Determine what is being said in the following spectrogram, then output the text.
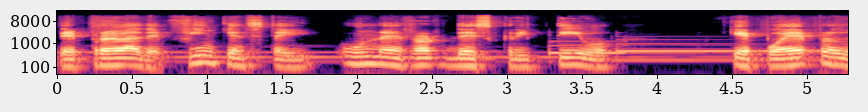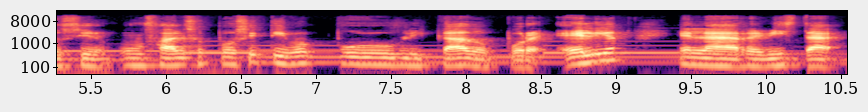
de prueba de Finkenstein, un error descriptivo que puede producir un falso positivo publicado por Elliot en la revista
